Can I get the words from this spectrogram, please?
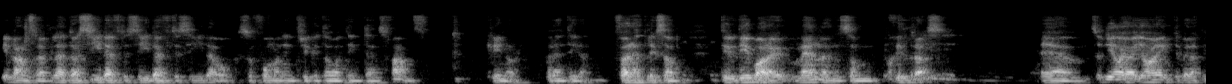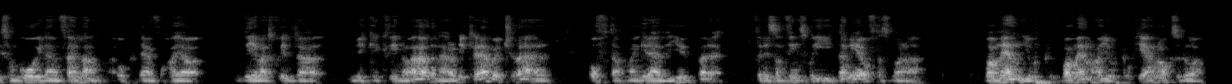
ibland så bläddra sida efter sida efter sida och så får man intrycket av att det inte ens fanns kvinnor på den tiden. För att liksom, det, det är bara männen som skildras. Ehm, så det har jag, jag har inte velat liksom gå i den fällan och därför har jag velat skildra mycket kvinnoöden här och det kräver tyvärr ofta att man gräver djupare. För det som finns på ytan är oftast bara vad män, gjort, vad män har gjort och gärna också då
